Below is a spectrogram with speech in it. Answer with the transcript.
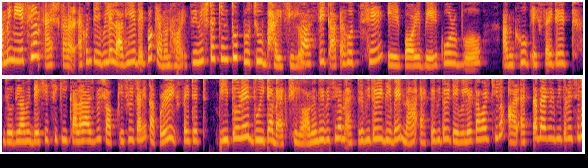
আমি নিয়েছিলাম অ্যাশ কালার এখন টেবিলে লাগিয়ে দেখব কেমন হয়। জিনিসটা কিন্তু প্রচুর ভারী ছিল। ফার্স্টেই কাটা হচ্ছে, এরপরে বের করব। আমি খুব এক্সাইটেড যদিও আমি দেখেছি কি কালার আসবে, সবকিছুই জানি, তারপরেও এক্সাইটেড ভিতরে দুইটা ব্যাগ ছিল। আমি ভেবেছিলাম একটার ভিতরেই দিবে, না, একটার ভিতরে টেবিলের কাভার ছিল আর একটা ব্যাগের ভিতরে ছিল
